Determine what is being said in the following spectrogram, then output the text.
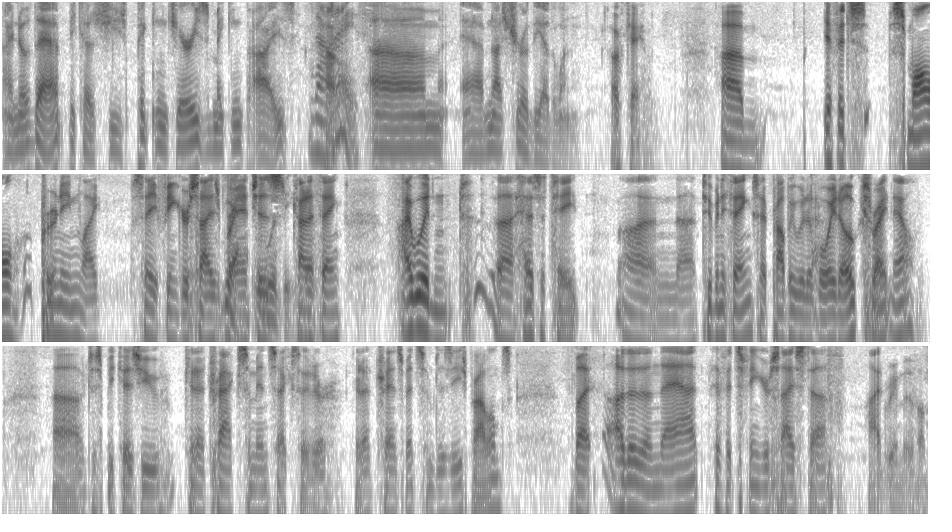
I know that because she's picking cherries and making pies. Nice. Um, I'm not sure of the other one. Okay. Um, if it's small pruning, like say finger-sized Yeah, branches would be, kind of thing, I wouldn't uh, hesitate on uh, too many things. I probably would avoid oaks right now, uh, just because you can attract some insects that are going to transmit some disease problems. But other than that, if it's finger-sized stuff, I'd remove them.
